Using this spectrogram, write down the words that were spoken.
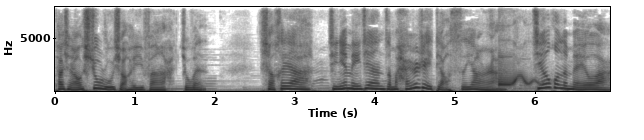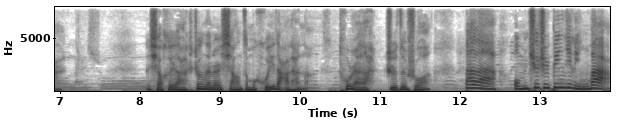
他想要羞辱小黑一番啊，就问小黑啊，几年没见，怎么还是这屌丝样啊？结婚了没有啊？小黑啊，正在那想怎么回答他呢，突然啊，侄子说：“爸爸，我们去吃冰淇淋吧。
